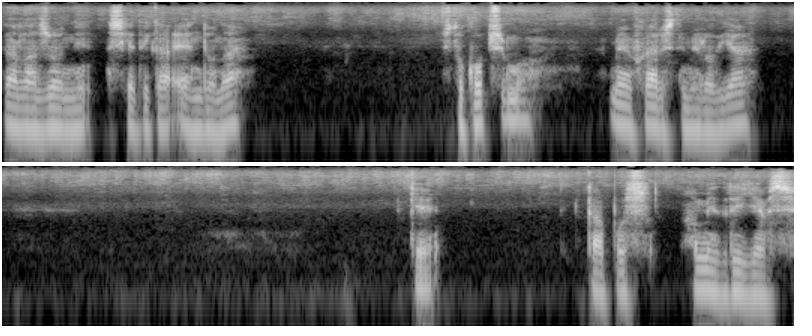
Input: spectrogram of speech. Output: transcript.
γαλαζώνει σχετικά έντονα στο κόψιμο με ευχάριστη μυρωδιά και κάπως αμυδρή γεύση.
